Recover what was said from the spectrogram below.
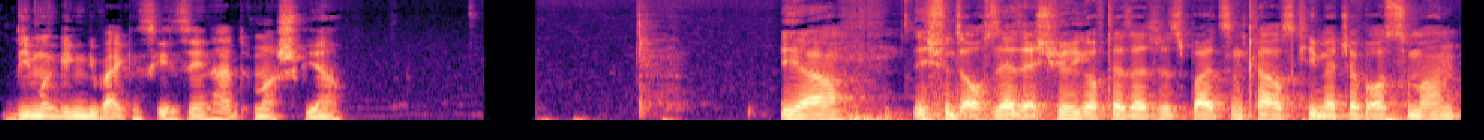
wie man gegen die Vikings gesehen hat, immer schwer. Ja, ich finde es auch sehr, sehr schwierig auf der Seite des Balls ein klares Key-Matchup auszumachen.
